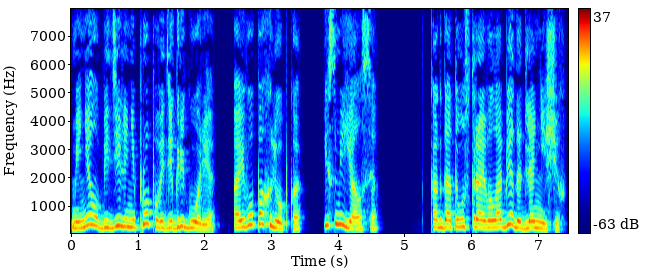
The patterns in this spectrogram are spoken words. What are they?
Меня убедили не проповеди Григория, а его похлебка, и смеялся. Когда ты устраивал обеды для нищих,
